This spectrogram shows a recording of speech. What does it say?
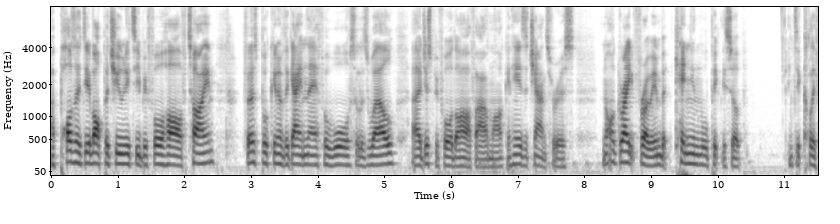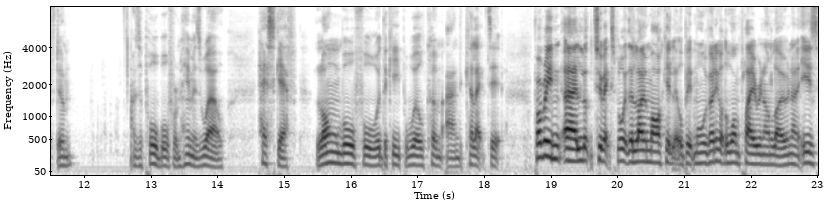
a positive opportunity before half time first booking of the game there for Walsall as well uh, just before the half hour mark and here's a chance for us not a great throw in but Kenyon will pick this up into Clifton there's a poor ball from him as well Hesketh Long ball forward. The keeper will come and collect it. Probably uh, look to exploit the loan market a little bit more. We've only got the one player in on loan, and it is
